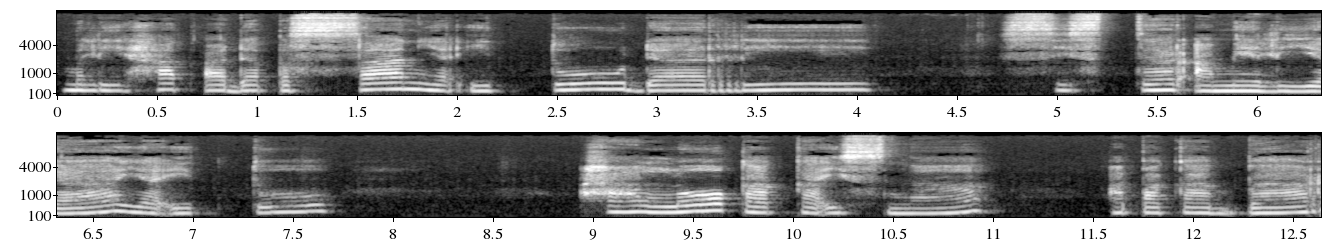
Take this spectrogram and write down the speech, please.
melihat ada pesan yaitu dari Sister Amelia yaitu Halo Kakak Isna, apa kabar?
